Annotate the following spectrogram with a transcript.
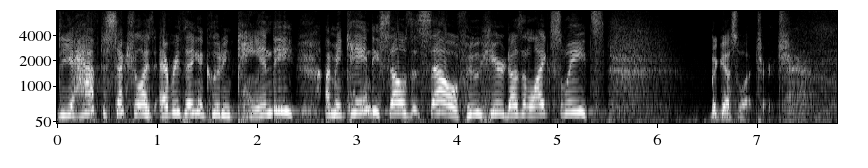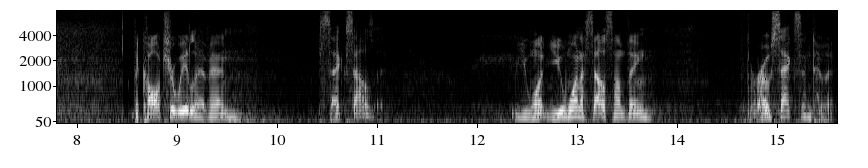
do you have to sexualize everything, including candy? I mean, candy sells itself. Who here doesn't like sweets? But guess what, church? The culture we live in, sex sells it. You want, you want to sell something, throw sex into it.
